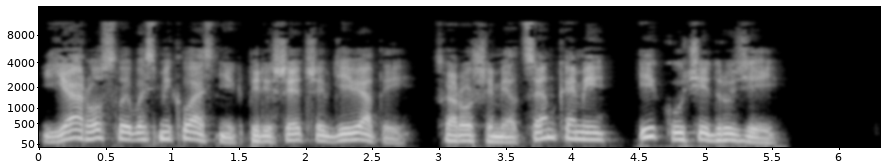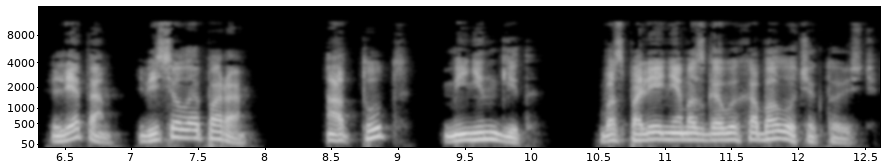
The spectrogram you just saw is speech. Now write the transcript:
Я рослый восьмиклассник, перешедший в девятый, с хорошими оценками и кучей друзей. Лето – веселая пора. А тут менингит. Воспаление мозговых оболочек, то есть.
